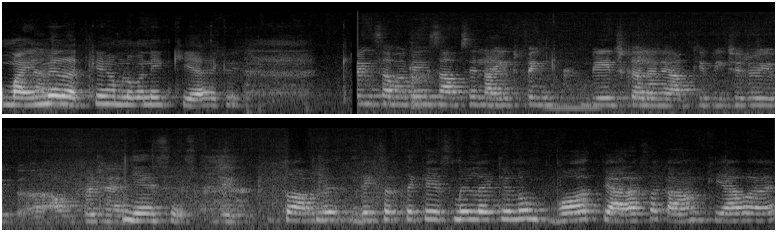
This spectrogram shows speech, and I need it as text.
माइंड में रख के हम लोगों ने किया है कि स्प्रिंग समर के हिसाब से लाइट पिंक बेज कलर है आपके पीछे जो ये आउटफिट है। यस यस जी। तो आपने देख सकते हैं कि इसमें लाइक यू नो बहुत प्यारा सा काम किया हुआ है।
